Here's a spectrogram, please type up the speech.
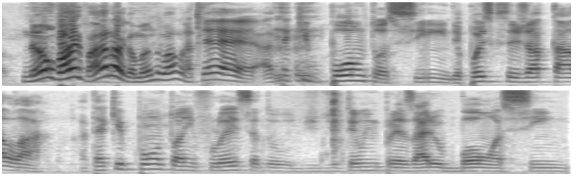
Não, vai, vai, Araga, manda bala. até, até que ponto, assim, depois que você já tá lá, até que ponto a influência do, de, de ter um empresário bom, assim,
